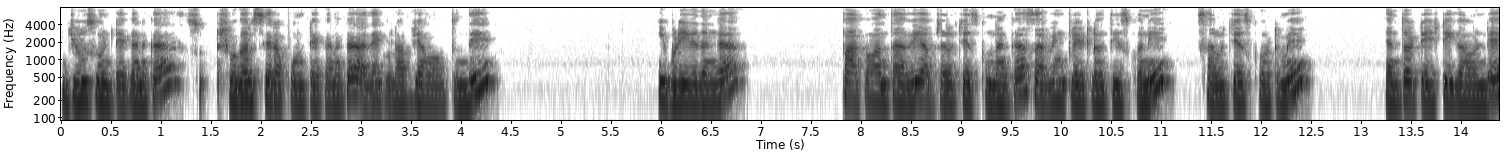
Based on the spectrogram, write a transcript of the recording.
జ్యూస్ ఉంటే కనుక షుగర్ సిరప్ ఉంటే కనుక అదే గులాబ్ జామ్ అవుతుంది. ఇప్పుడు ఈ విధంగా పాకం అంతా అవి అబ్జర్వ్ చేసుకున్నాక సర్వింగ్ ప్లేట్లో తీసుకొని సర్వ్ చేసుకోవటమే ఎంతో టేస్టీగా ఉండే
